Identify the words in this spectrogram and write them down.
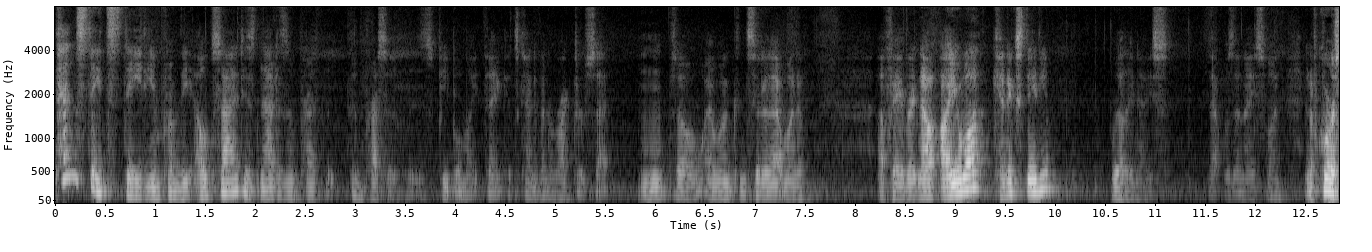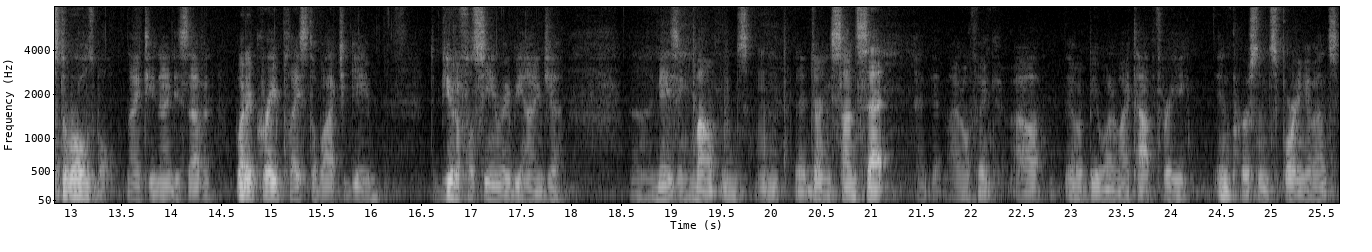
Penn State Stadium from the outside is not as impressive, impressive as people might think. It's kind of an erector set. So I wouldn't consider that one a, a favorite. Now, Iowa, Kinnick Stadium, really nice. That was a nice one. And of course, the Rose Bowl, 1997. What a great place to watch a game. The beautiful scenery behind you, uh, amazing mountains uh, during sunset. I don't think uh, it would be one of my top three in-person sporting events.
